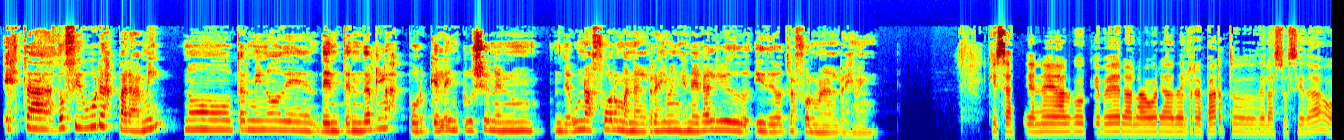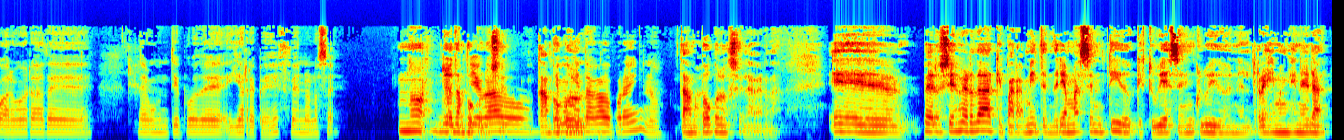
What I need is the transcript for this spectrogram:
estas dos figuras para mí no termino de, de entenderlas por qué la inclusión en un, de una forma en el régimen general y de otra forma en el régimen. Quizás tiene algo que ver a la hora del reparto de la sociedad o a la hora de, de algún tipo de IRPF, no lo sé. No, yo tampoco llegado, lo sé. Tampoco, ¿Hemos indagado por ahí? No. Tampoco vale. lo sé, la verdad. Eh, pero sí es verdad que para mí tendría más sentido que estuviesen incluidos en el régimen general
